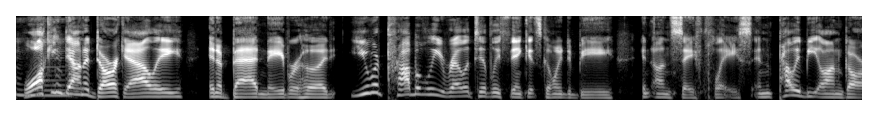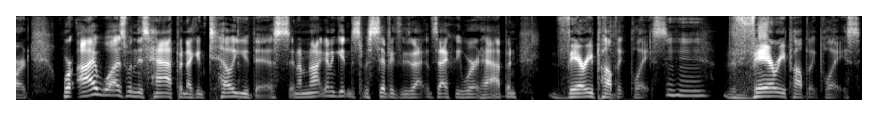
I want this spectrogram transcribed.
Walking down a dark alley in a bad neighborhood, you would probably relatively think it's going to be an unsafe place and probably be on guard. Where I was when this happened, I can tell you this, and I'm not going to get into specifics exa- exactly where it happened. Very public place, very public place,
